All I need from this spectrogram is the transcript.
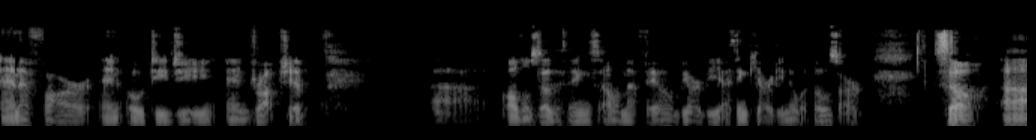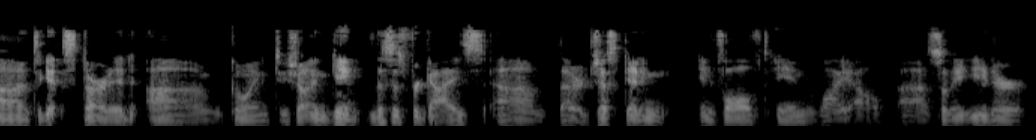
NFR and OTG and dropship uh, all those other things, LMFAO, BRB, I think you already know what those are. So uh, to get started, I'm going to show, and again, this is for guys um, that are just getting involved in YL. Uh, so they either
